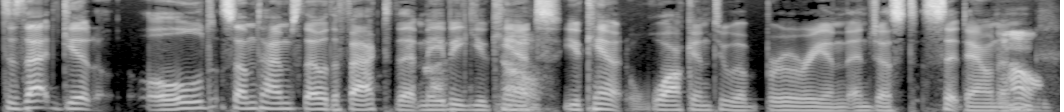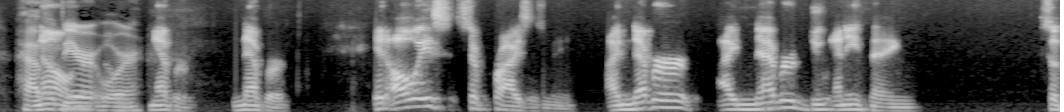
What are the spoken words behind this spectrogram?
does that get old sometimes though? The fact that uh, maybe you can't you can't walk into a brewery and, and just sit down and No, have no, a beer no, or never, never. It always surprises me. I never, I never do anything. So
